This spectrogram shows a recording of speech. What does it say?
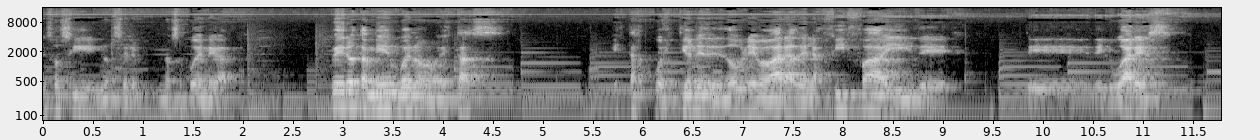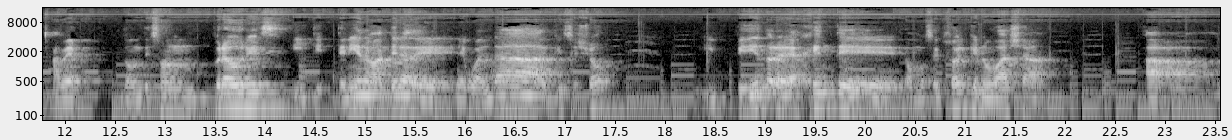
Eso sí no se, no se puede negar. Pero también, bueno, estas estas cuestiones de doble vara de la FIFA y de, de, lugares, a ver, donde son progres y tenían la bandera de igualdad, qué sé yo, y pidiéndole a la gente homosexual que no vaya a,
